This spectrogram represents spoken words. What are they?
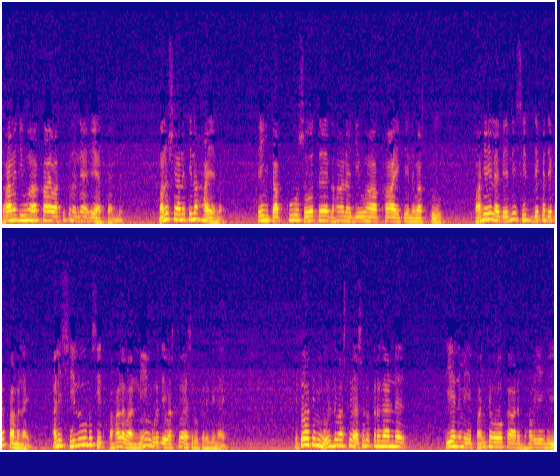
ධාන ජීව ආකාය වස්තු තුන නැහැ ඒ ඇත්තන්නේ. මනුෂ්‍යයන් තියෙන හයම. එයින් චක්කු සෝත ගහන જીවහා කාය කියන වස්තු පහේ ලැබෙන්නේ සිත් දෙක දෙක පමණයි. අනි සීලූම සිත් පහළවන්නේ වෘද්ධ වස්තුව ඇසුරු කරගෙනයි. එතකොට මේ වෘද්ධ වස්තුව ඇසුරු කරගන්න තියෙන මේ පංචවෝකාර භවයෙහි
